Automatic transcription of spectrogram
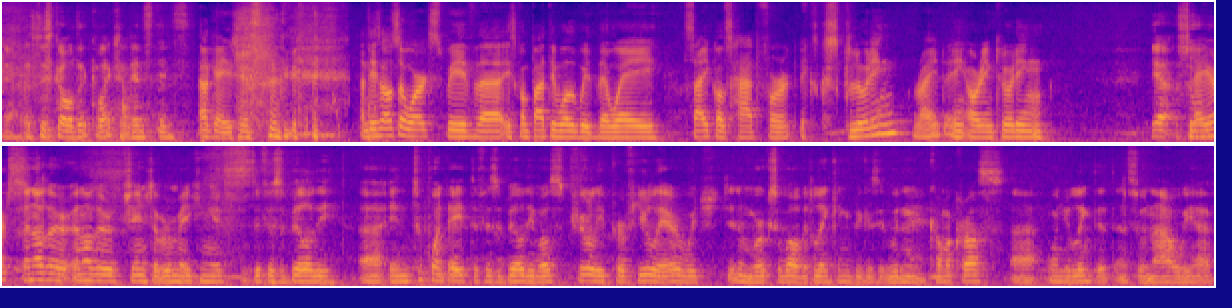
Yeah, it's just called a collection instance. Okay. okay. And this also works with, uh, is compatible with the way Cycles had for excluding, right, or including yeah, so layers. another another change that we're making is the visibility. Uh, in 2.8, the visibility was purely per view layer, which didn't work so well with linking because it wouldn't come across uh, when you linked it. And so now we have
